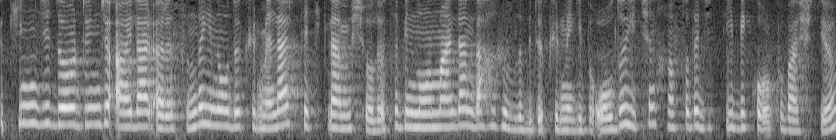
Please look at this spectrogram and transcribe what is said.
ikinci, dördüncü aylar arasında yine o dökülmeler tetiklenmiş oluyor. Tabii normalden daha hızlı bir dökülme gibi olduğu için hastada ciddi bir korku başlıyor.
